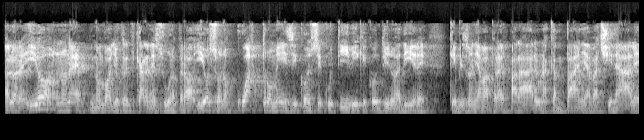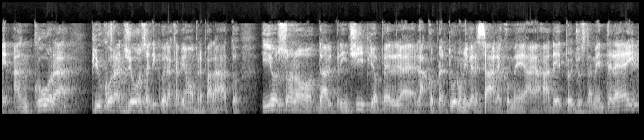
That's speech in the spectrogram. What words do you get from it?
Allora, io non, è, non voglio criticare nessuno, però io sono quattro mesi consecutivi che continuo a dire che bisognava preparare una campagna vaccinale ancora più coraggiosa di quella che abbiamo preparato. Io sono dal principio per la copertura universale, come ha detto giustamente lei,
